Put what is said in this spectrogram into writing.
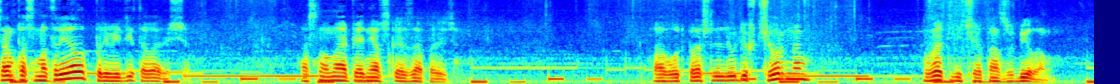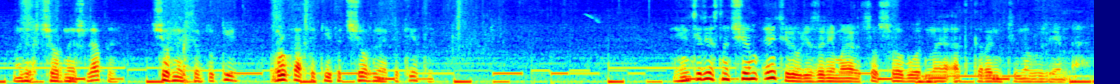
Сам посмотрел, приведи товарища. основная пионерская заповедь. А вот прошли люди в черном, в отличие от нас в белом. У них черные шляпы, черные сюртуки, в руках какие-то черные пакеты. Интересно, чем эти люди занимаются в свободное от карантина время.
